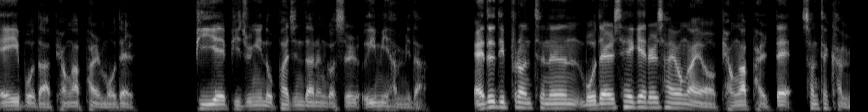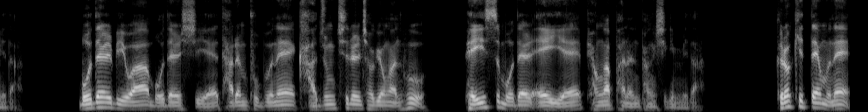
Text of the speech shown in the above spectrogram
A보다 병합할 모델 B의 비중이 높아진다는 것을 의미합니다. Add Different는 모델 3개를 사용하여 병합할 때 선택합니다. 모델 B와 모델 C의 다른 부분에 가중치를 적용한 후 베이스 모델 A에 병합하는 방식입니다. 그렇기 때문에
